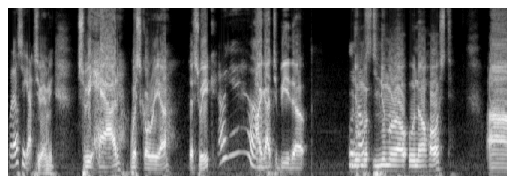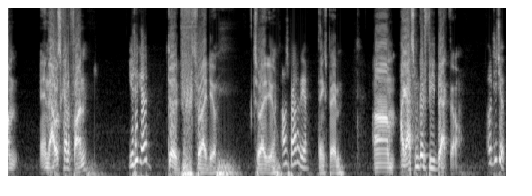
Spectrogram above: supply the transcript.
What else you got? See what I mean? So we had WiscoREIA this week. Oh yeah. I got to be the Un host? numero uno host. Um, and that was kind of fun. You did good. Dude, that's what I do. That's what I do. I was proud of you. Thanks, babe. Um, I got some good feedback though. Oh, did you?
